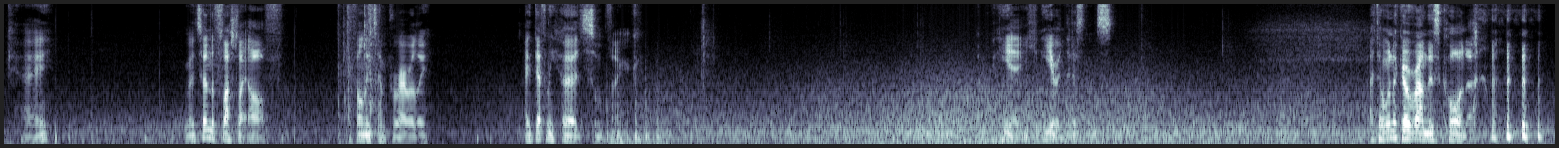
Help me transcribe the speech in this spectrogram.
Okay. I'm going to turn the flashlight off. If only temporarily. I definitely heard something. You can hear, you can hear in the distance. I don't want to go around this corner.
